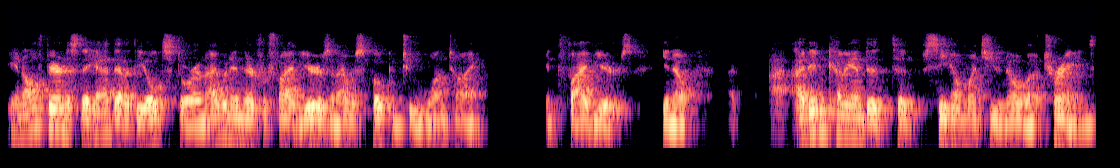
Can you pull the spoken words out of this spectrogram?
in all fairness, they had that at the old store, and I went in there for five years, and I was spoken to one time in five years. You know, I, I didn't come in to, to see how much you know about trains.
